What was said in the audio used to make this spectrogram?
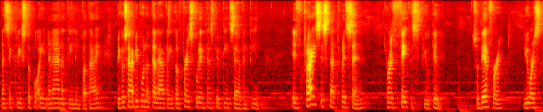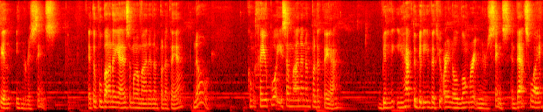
na si Kristo po ay nananatiling patay? Because sabi po ng talata ito, 1 Corinthians 15:17, If Christ is not risen, your faith is futile. So therefore, you are still in your sins. Ito po ba ang nangyari sa mga mananampalataya? No. Kung kayo po ay isang mananampalataya, you have to believe that you are no longer in your sins. And that's why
